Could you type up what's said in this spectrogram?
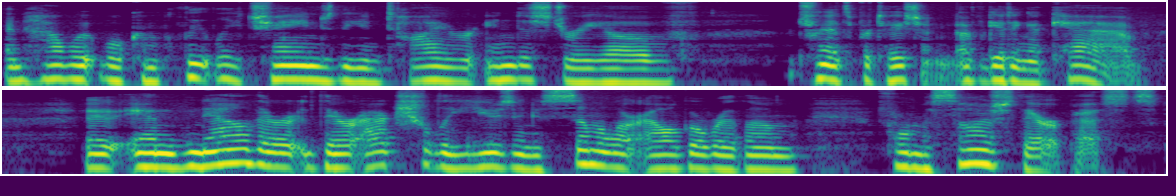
and how it will completely change the entire industry of transportation, of getting a cab. And now they're, they're actually using a similar algorithm for massage therapists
